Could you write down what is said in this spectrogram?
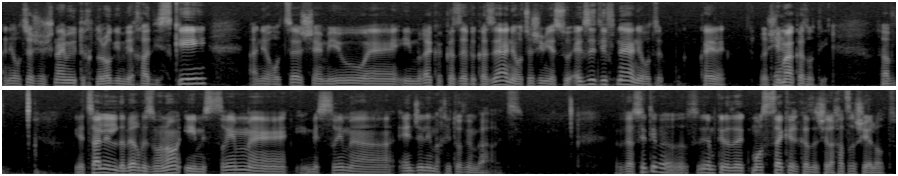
אני רוצה ששניים יהיו טכנולוגיים ואחד עסקי, אני רוצה שהם יהיו אה, עם רקע כזה וכזה, אני רוצה שהם יעשו אקזיט לפני, אני רוצה... כאלה, רשימה כן. כזאת. יצא לי לדבר בזמנו עם 20, אה, עם 20 מהאנג'לים הכי טובים בארץ. ועשיתי עשיתי להם כזה, כמו סקר כזה של 11 שאלות.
